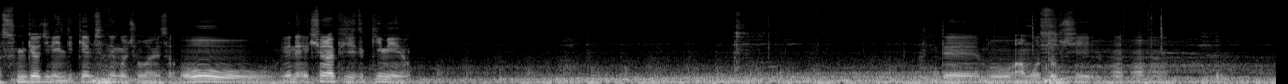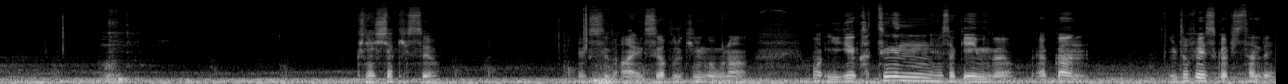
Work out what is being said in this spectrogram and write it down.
약간 숨겨진 인디 게임 찾는 걸 좋아해서 오 얘는 액션 RPG 느낌이에요. 근데 뭐 아무것도 없이 어, 어, 어. 그냥 시작했어요. X가 아 X가 불을 켜는 거구나. 어 이게 같은 회사 게임인가요? 약간 인터페이스가 비슷한데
